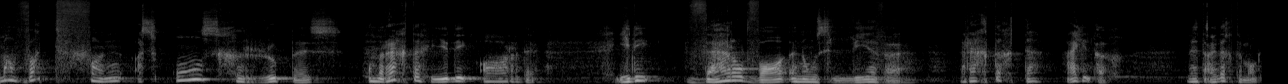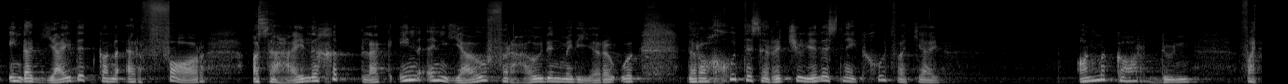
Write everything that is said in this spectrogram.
Maar wat van as ons geroep is om regtig hierdie aarde, hierdie wêreld waarin ons lewe regtig te heilig, net heilig te maak en dat jy dit kan ervaar as 'n heilige plek en in jou verhouding met die Here ook dat daar goed is, rituele is net goed wat jy aan mekaar doen wat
